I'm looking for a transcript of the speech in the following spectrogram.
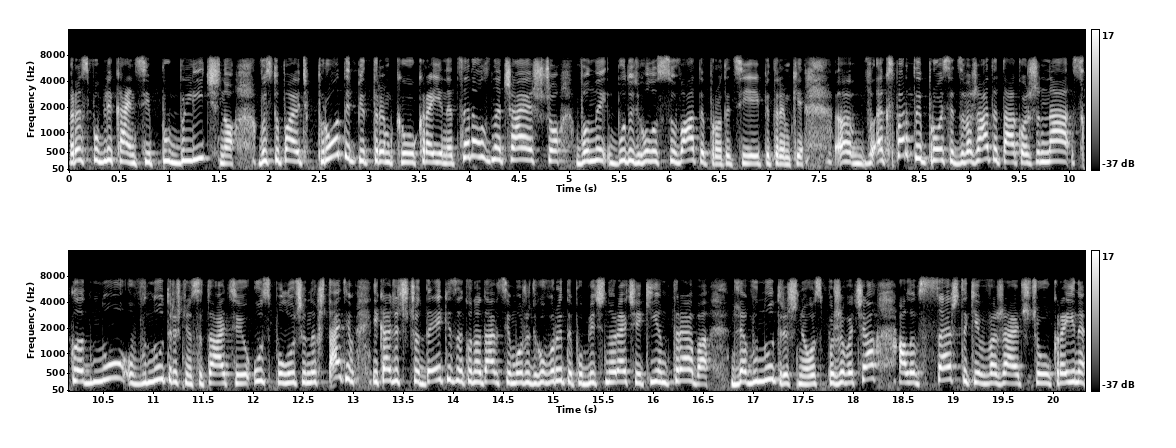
республіканці публічно виступають проти підтримки України, це не означає, що вони будуть голосувати проти цієї підтримки. Е, Експерти просять зважати також на складну внутрішню ситуацію у Сполучених Штатів і кажуть, що деякі законодавці можуть говорити публічно речі, які їм треба для внутрішнього споживача, але все ж таки вважають, що України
